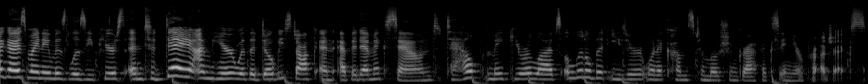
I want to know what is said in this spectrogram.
Hi guys, my name is Lizzie Peirce and today I'm here with Adobe Stock and Epidemic Sound to help make your lives a little bit easier when it comes to motion graphics in your projects.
